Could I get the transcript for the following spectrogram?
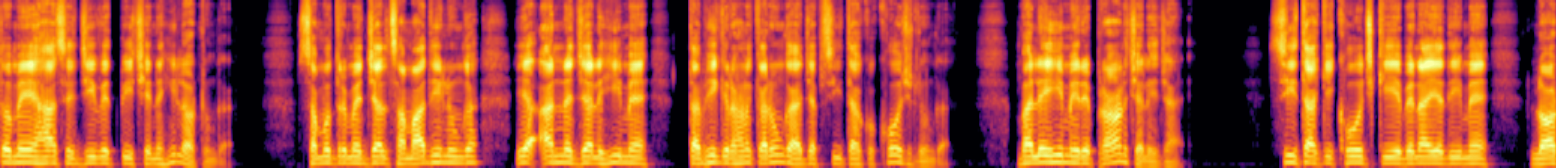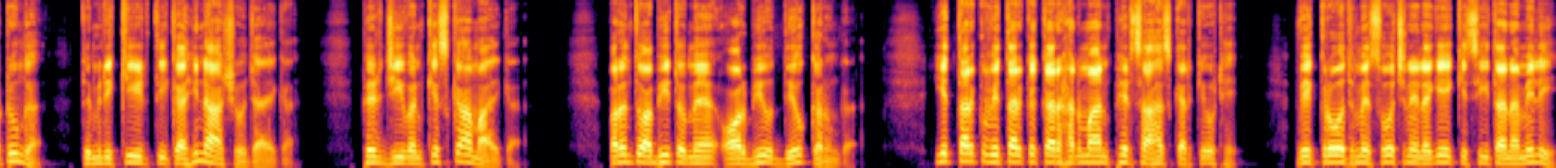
तो मैं यहाँ से जीवित पीछे नहीं लौटूँगा। समुद्र में जल समाधि लूँगा या अन्य जल ही मैं तभी ग्रहण करूँगा जब सीता को खोज लूँगा। भले ही मेरे प्राण चले जाए। सीता की खोज किए बिना यदि मैं लौटूँगा तो मेरी कीर्ति का ही नाश हो जाएगा। फिर जीवन किस काम आएगा? परंतु अभी तो मैं और भी उद्योग करूँगा। ये तर्क वितर्क कर हनुमान फिर साहस करके उठे। वे क्रोध में सोचने लगे कि सीता न मिली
